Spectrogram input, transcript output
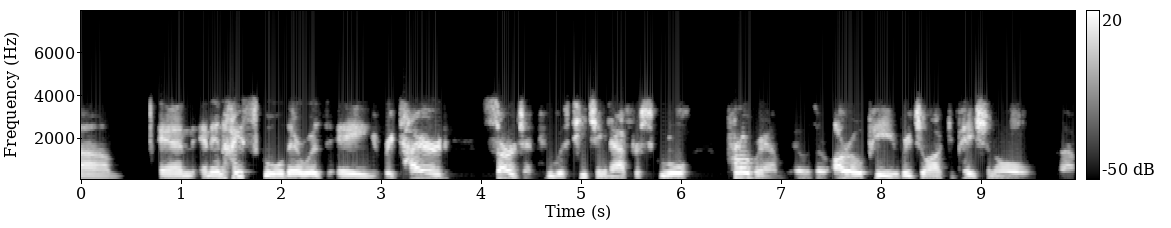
Um, and and in high school, there was a retired sergeant who was teaching an after-school program. It was a ROP, Regional Occupational uh,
